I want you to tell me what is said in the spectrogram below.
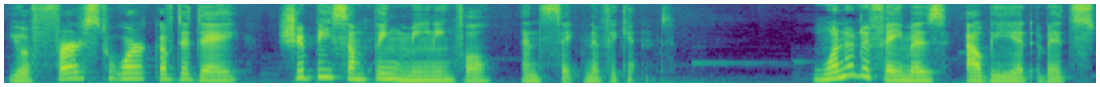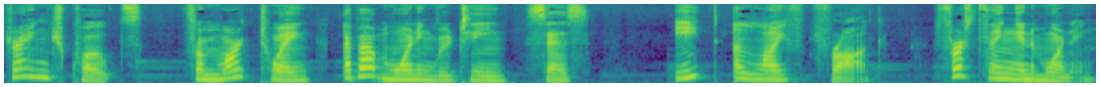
your first work of the day should be something meaningful and significant. One of the famous, albeit a bit strange quotes from Mark Twain about morning routine says, Eat a live frog first thing in the morning,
